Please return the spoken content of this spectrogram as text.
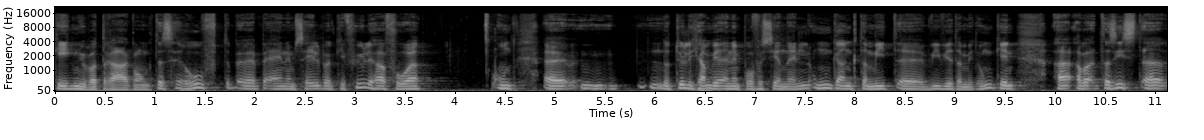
Gegenübertragung. Das ruft bei einem selber Gefühle hervor. Und äh, Natürlich haben wir einen professionellen Umgang damit, äh, wie wir damit umgehen, äh, aber das ist äh,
